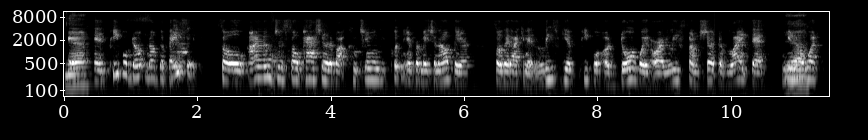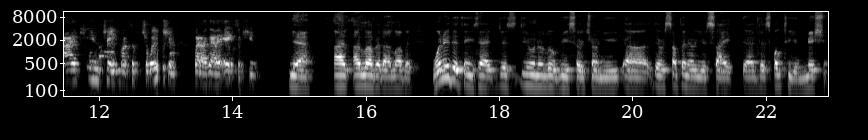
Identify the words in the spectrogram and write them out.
Yeah. And, and people don't know the basic. So I'm just so passionate about continually putting information out there so that I can at least give people a doorway or at least some shed of light that you yeah. know what, I can change my situation, but I got to execute. Yeah, I, I love it. I love it. One of the things that just doing a little research on you, uh, there was something on your site that, that spoke to your mission.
